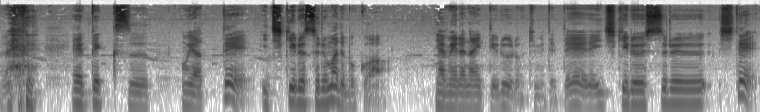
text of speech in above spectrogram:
Apex をやって、1キルするまで僕はやめれないっていうルールを決めてて、で、1キルする、して、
